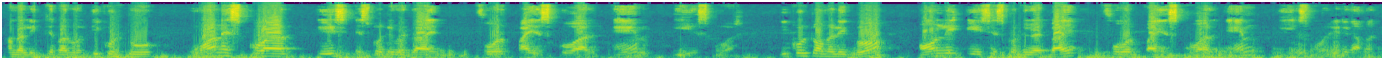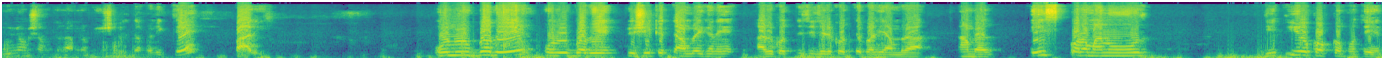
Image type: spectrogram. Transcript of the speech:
আমরা লিখতে পারব equal to one square h square divide by four pi square m e square equal to আমরা লিখব only h square divide by four pi square m e square এটাকে আমরা দুই নং সমীকরণ আমরা শিক্ষার্থী আমরা লিখতে পারি। অনুরূপভাবে অনুরূপভাবে কৃষি ক্ষেত্রে আমরা এখানে আরও করতেছি, যেটা করতে পারি আমরা আমরা এইচ পরমাণুর দ্বিতীয় কক্ষপথের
